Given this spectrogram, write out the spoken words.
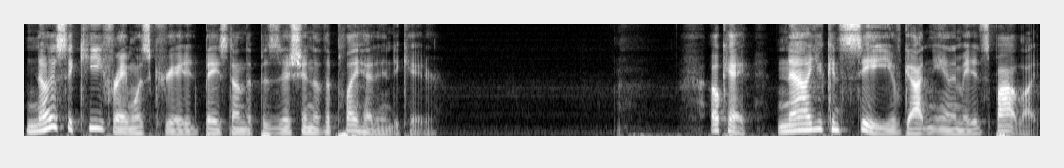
Notice a keyframe was created based on the position of the playhead indicator. Okay, now you can see you've got an animated spotlight.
